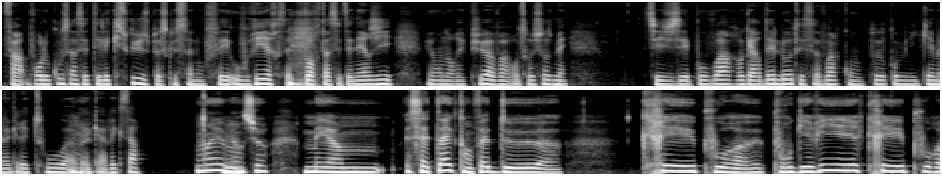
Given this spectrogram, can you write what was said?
enfin pour le coup ça c'était l'excuse parce que ça nous fait ouvrir cette porte à cette énergie. Mais on aurait pu avoir autre chose. Mais c'est c'est pouvoir regarder l'autre et savoir qu'on peut communiquer malgré tout avec avec ça. Oui, bien Mm. sûr. Mais euh, cet acte, en fait, de euh, créer pour, euh, pour guérir, créer pour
